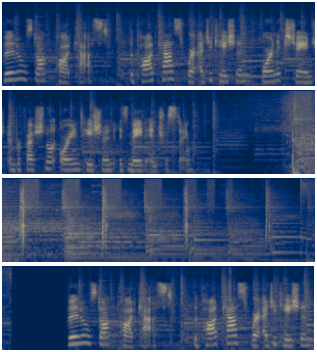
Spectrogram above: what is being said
Bildungsdoc Podcast, the podcast where education, foreign exchange, and professional orientation is made interesting. Bildungsdoc Podcast, the podcast where education,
